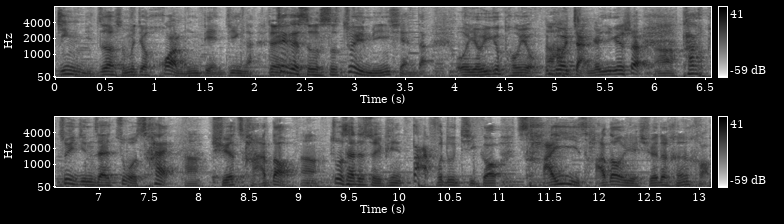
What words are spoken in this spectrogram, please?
睛，你知道什么叫画龙点睛啊？对这个时候是最明显的。我有一个朋友给我讲个一个事儿啊他最近在做菜啊学茶道啊做菜的水平大幅度提高，茶艺茶道也学得很好。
